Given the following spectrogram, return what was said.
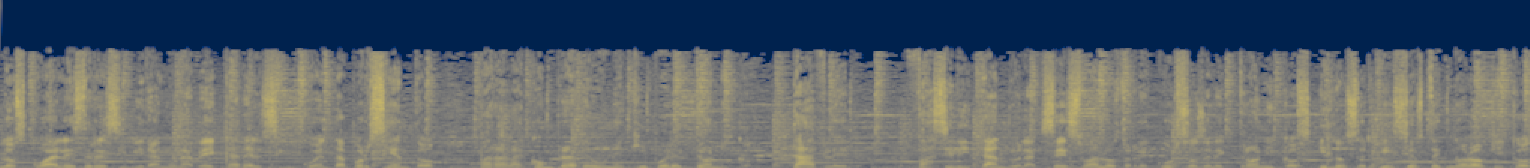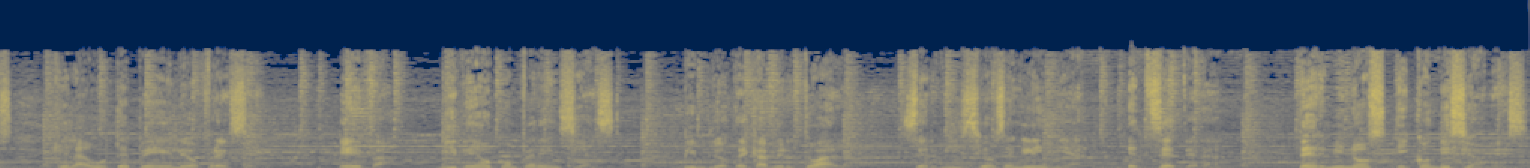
los cuales recibirán una beca del 50% para la compra de un equipo electrónico, tablet facilitando el acceso a los recursos electrónicos y los servicios tecnológicos que la UTPL ofrece. EVA, videoconferencias, biblioteca virtual, servicios en línea, etc. Términos y condiciones.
